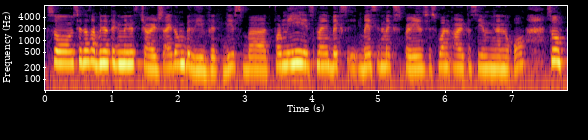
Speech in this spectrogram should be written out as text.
So, sinasabi na 10 minutes charge, I don't believe it this. But, for me, it's my best, based in my experience is 1 hour kasi yung inano ko. So,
